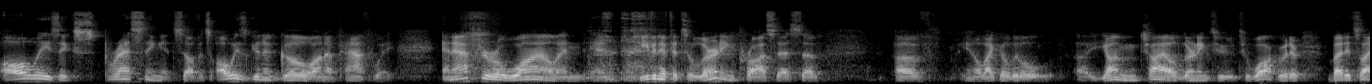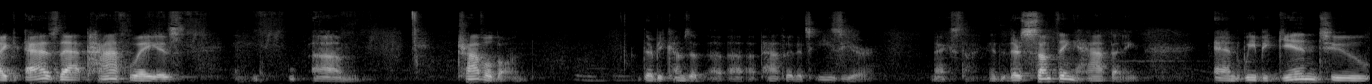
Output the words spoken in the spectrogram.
always expressing itself. It's always going to go on a pathway. And after a while, and, and even if it's a learning process of, of you know, like a little young child learning to, to walk or whatever, but it's like as that pathway is um, traveled on, there becomes a, a, a pathway that's easier next time. There's something happening and we begin to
